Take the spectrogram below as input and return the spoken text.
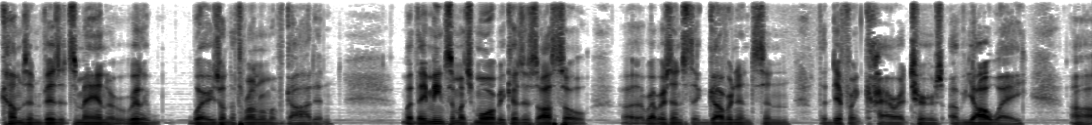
comes and visits man, or really where he's on the throne room of God. And but they mean so much more because it's also uh, represents the governance and the different characters of Yahweh. Uh,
